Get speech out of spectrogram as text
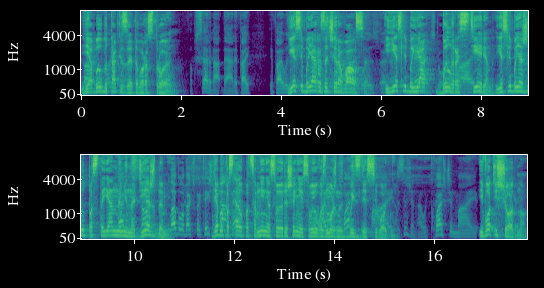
я был бы так из-за этого расстроен. Если бы я разочаровался, и если бы я был растерян, если бы я жил постоянными надеждами, я бы поставил под сомнение свое решение и свою возможность быть здесь сегодня. И вот еще одно.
